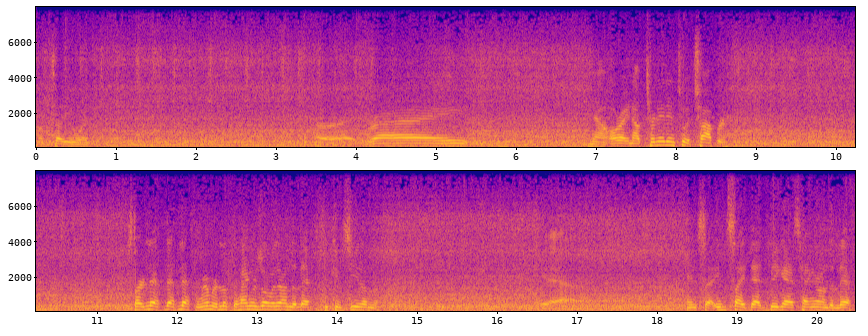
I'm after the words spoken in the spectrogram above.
I'll tell you what. All right, right. Now, all right, now turn it into a chopper. Start left, left, left. Remember, look, the hangar's over there on the left. If you can see it on the. Yeah. Inside, inside that big ass hangar on the left.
